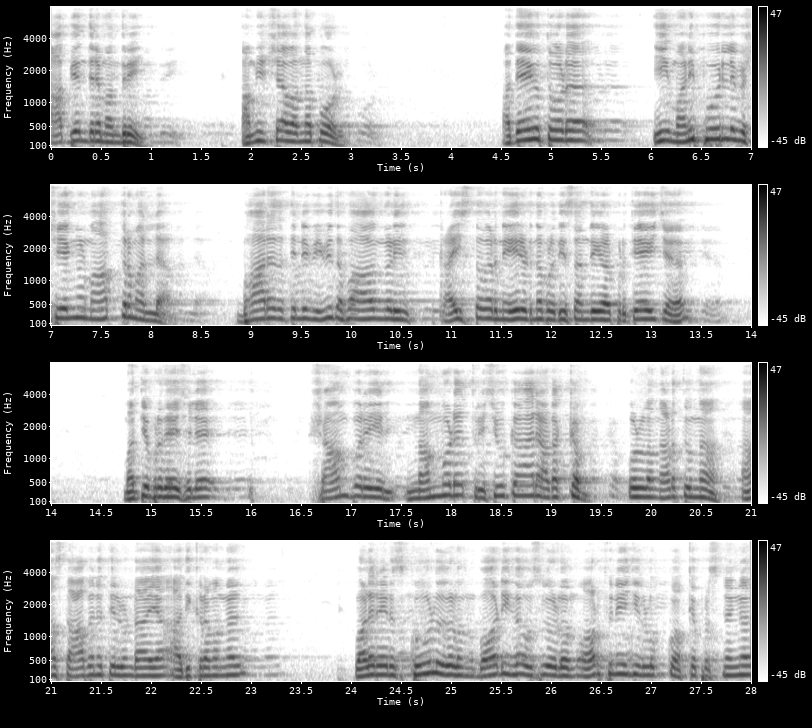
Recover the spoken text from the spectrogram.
ആഭ്യന്തരമന്ത്രി അമിത്ഷാ വന്നപ്പോൾ അദ്ദേഹത്തോട് ഈ മണിപ്പൂരിലെ വിഷയങ്ങൾ മാത്രമല്ല ഭാരതത്തിന്റെ വിവിധ ഭാഗങ്ങളിൽ ക്രൈസ്തവർ നേരിടുന്ന പ്രതിസന്ധികൾ പ്രത്യേകിച്ച് മധ്യപ്രദേശിലെ ഷാംപുരയിൽ നമ്മുടെ തൃശൂക്കാരടക്കം ഉള്ള നടത്തുന്ന ആ സ്ഥാപനത്തിലുണ്ടായ അതിക്രമങ്ങൾ വളരെയേറെ സ്കൂളുകളും ബോർഡിംഗ് ഹൗസുകളും ഓർഫനേജുകളും ഒക്കെ പ്രശ്നങ്ങൾ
